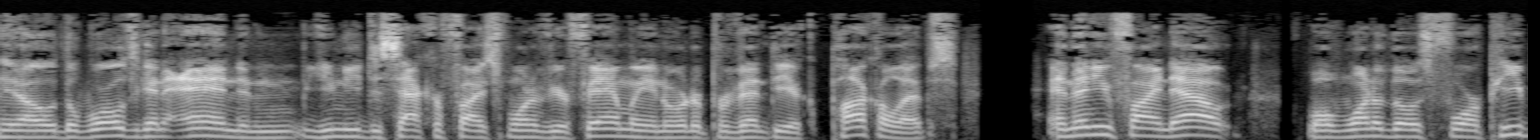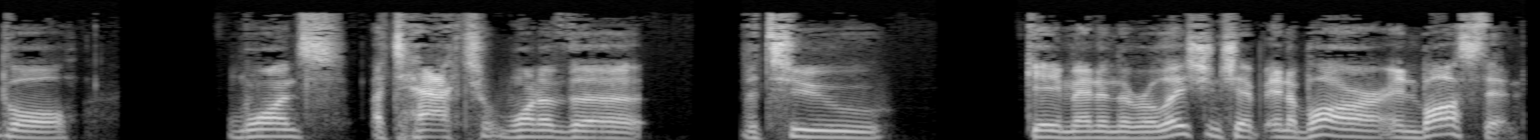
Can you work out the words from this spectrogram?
you know, the world's going to end and you need to sacrifice one of your family in order to prevent the apocalypse. And then you find out, well, one of those four people once attacked one of the the two gay men in the relationship in a bar in Boston.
